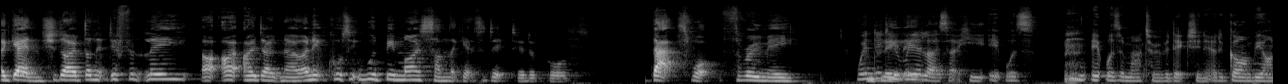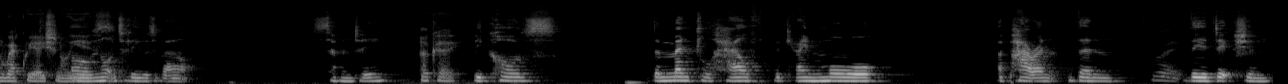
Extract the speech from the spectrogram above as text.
Again, should I have done it differently? I, I, I don't know. And of course, it would be my son that gets addicted. Of course, that's what threw me. When did you realise that he it was it was a matter of addiction? It had gone beyond recreational Oh, use. Oh, not until he was about seventeen, Okay. because the mental health became more apparent than Right. the addiction.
